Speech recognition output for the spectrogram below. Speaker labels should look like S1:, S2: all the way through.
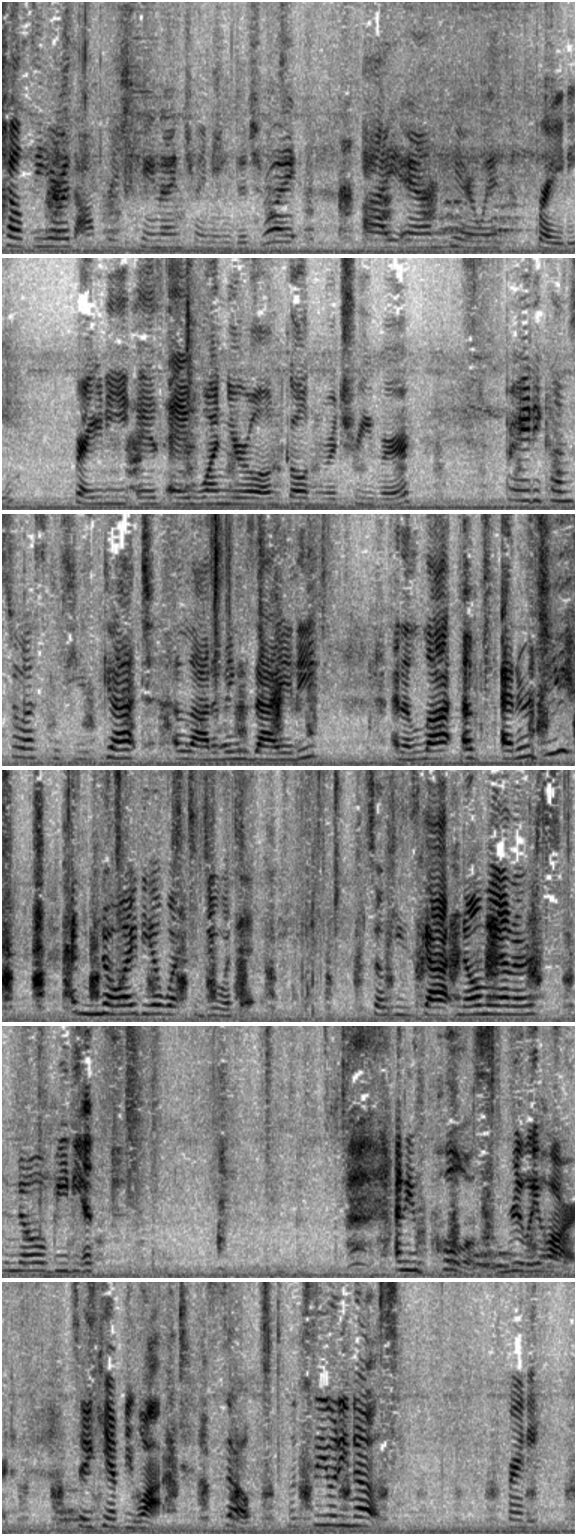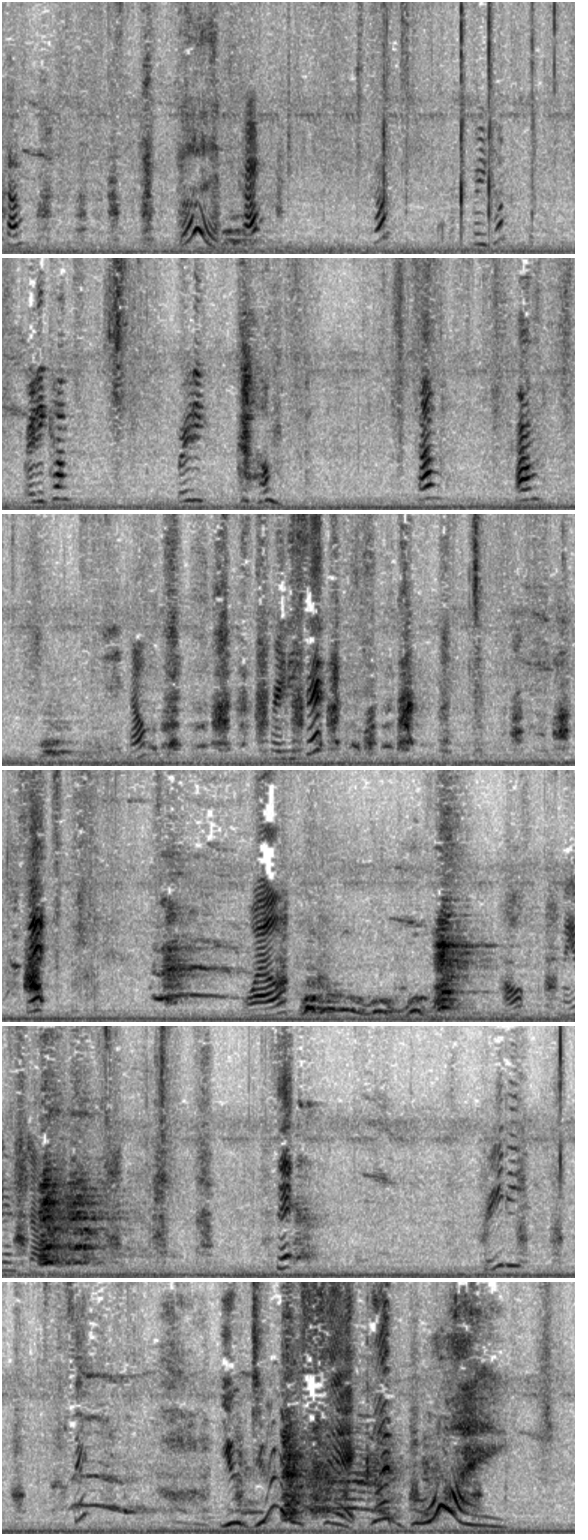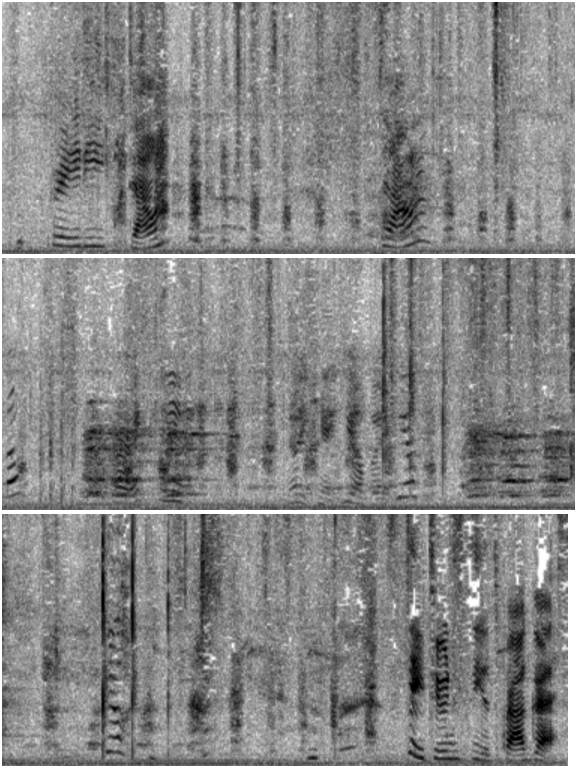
S1: Chelsea here with Leash Canine Training Detroit. I am here with Brady. Brady is a one-year-old golden retriever. Brady comes to us because he's got a lot of anxiety and a lot of energy and no idea what to do with it. So he's got no manners, no obedience, and he pulls really hard, so he can't be walked. So let's see what he knows. Brady. Good. Come. Come. Brady, come. Brady, come. Brady, come. Come. Come. No. Brady, sit. Sit. Well. Oh, neighbor's dog. Sit. Brady. Sit. You do know sit. Good boy. Brady, down. Down. No. No, you can't but. Stay tuned to see its progress.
